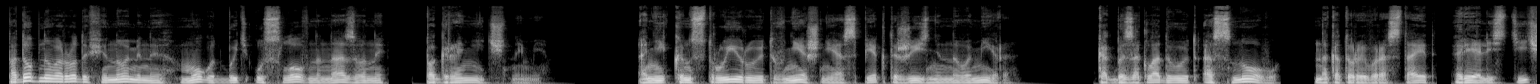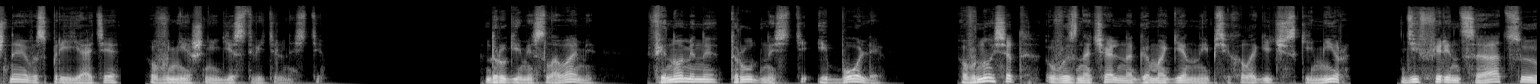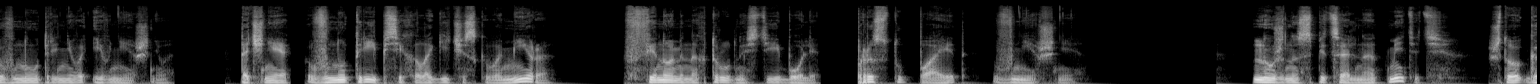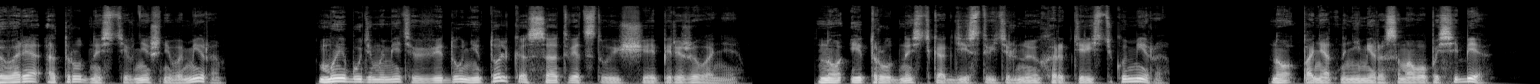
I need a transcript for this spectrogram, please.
Подобного рода феномены могут быть условно названы пограничными. Они конструируют внешние аспекты жизненного мира, как бы закладывают основу, на которой вырастает реалистичное восприятие внешней действительности. Другими словами, феномены трудности и боли вносят в изначально гомогенный психологический мир дифференциацию внутреннего и внешнего. Точнее, внутри психологического мира, в феноменах трудности и боли, проступает внешнее. Нужно специально отметить, что, говоря о трудности внешнего мира, мы будем иметь в виду не только соответствующее переживание, но и трудность как действительную характеристику мира. Но, понятно, не мира самого по себе,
